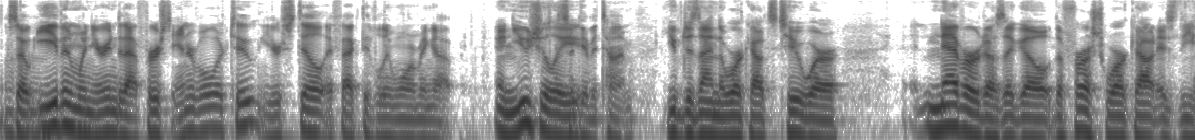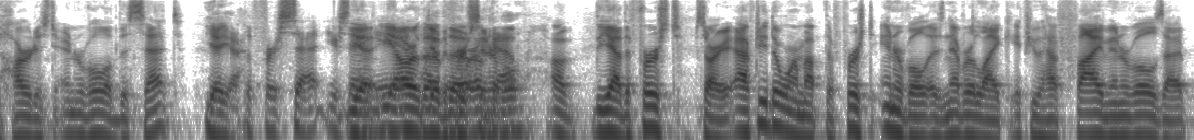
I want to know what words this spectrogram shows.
Mm-hmm. So even when you're into that first interval or two, you're still effectively warming up. And usually, so give it time. You've designed the workouts too, where never does it go. The first workout is the hardest interval of the set. Yeah, yeah. The first set, you're saying? Yeah, yeah, or the, yeah, the, the first interval. Uh, yeah, the first. Sorry, after the warm up, the first interval is never like if you have five intervals at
